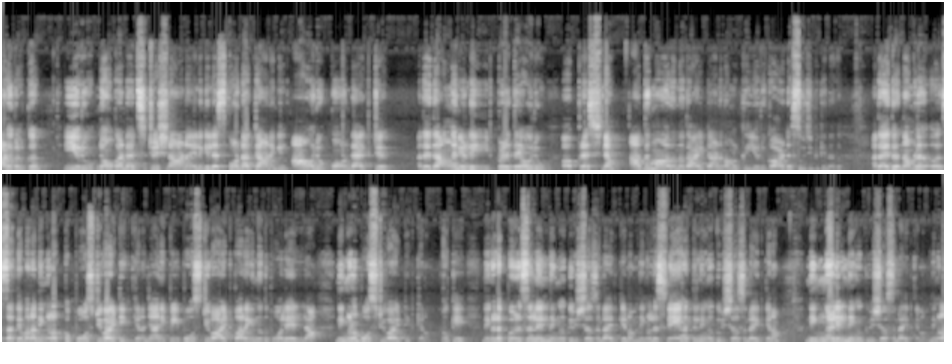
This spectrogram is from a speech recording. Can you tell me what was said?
ആളുകൾക്ക് ഈ ഒരു നോ കോണ്ടാക്ട് സിറ്റുവേഷൻ ആണ് അല്ലെങ്കിൽ ലെസ് കോണ്ടാക്റ്റ് ആണെങ്കിൽ ആ ഒരു കോണ്ടാക്റ്റ് അതായത് അങ്ങനെയുള്ള ഇപ്പോഴത്തെ ഒരു പ്രശ്നം അത് മാറുന്നതായിട്ടാണ് നമ്മൾക്ക് ഈ ഒരു കാർഡ് സൂചിപ്പിക്കുന്നത്. അതായത് നമ്മൾ സത്യം പറഞ്ഞാൽ നിങ്ങളൊക്കെ പോസിറ്റീവായിട്ട് ഇരിക്കണം ഞാനിപ്പോൾ ഈ പോസിറ്റീവായിട്ട് പറയുന്നത് പോലെയല്ല നിങ്ങളും പോസിറ്റീവായിട്ടിരിക്കണം ഓക്കെ നിങ്ങളുടെ പേഴ്സണലിൽ നിങ്ങൾക്ക് വിശ്വാസം ഉണ്ടായിരിക്കണം. നിങ്ങളുടെ സ്നേഹത്തിൽ നിങ്ങൾക്ക് വിശ്വാസം ഉണ്ടായിരിക്കണം. നിങ്ങളിൽ നിങ്ങൾക്ക് വിശ്വാസം ഉണ്ടായിരിക്കണം. നിങ്ങൾ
